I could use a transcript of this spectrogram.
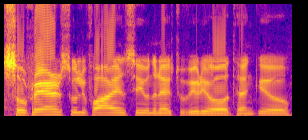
So friends, we'll find see you in the next video. Thank you.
